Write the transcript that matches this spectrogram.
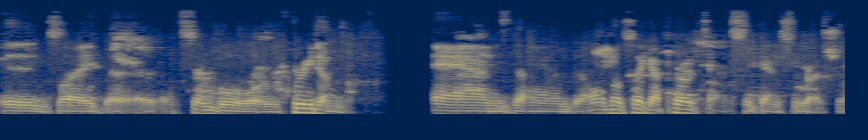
is like a symbol of freedom, and and almost like a protest against Russia.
